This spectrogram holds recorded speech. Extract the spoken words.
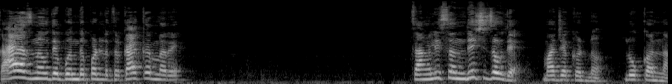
काय आज नऊ बंद पडलं तर काय करणार आहे? चांगली संदेश जाऊ द्या माझ्याकडनं लोकांना.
